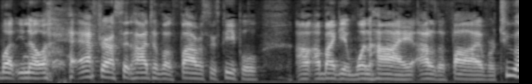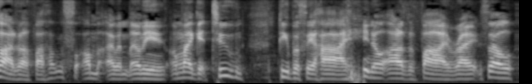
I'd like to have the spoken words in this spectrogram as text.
But you know, after I said hi to like five or six people, I, I, might get one high out of the five, or two highs out of five. I'm, I mean, I might get two people say hi, you know, out of the five, right? So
